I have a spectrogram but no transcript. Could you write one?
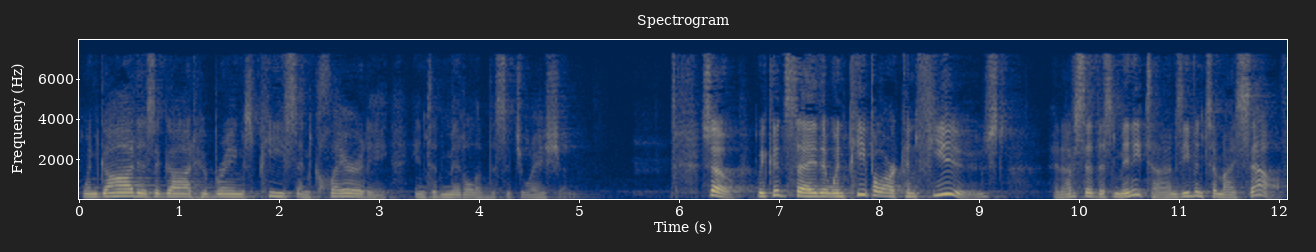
when God is a God who brings peace and clarity into the middle of the situation. So, we could say that when people are confused, and I've said this many times, even to myself,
